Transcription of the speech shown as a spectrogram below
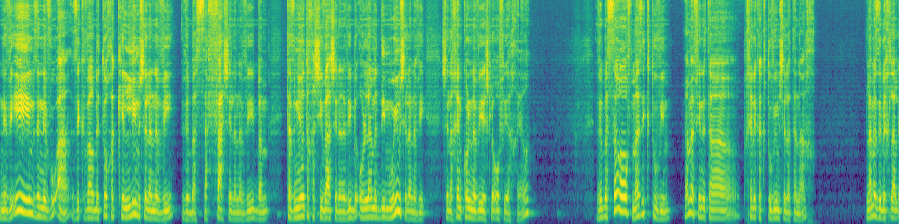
נביאים זה נבואה, זה כבר בתוך הכלים של הנביא ובשפה של הנביא, בתבניות החשיבה של הנביא, בעולם הדימויים של הנביא, שלכן כל נביא יש לו אופי אחר. ובסוף, מה זה כתובים? מה מאפיין את החלק הכתובים של התנ"ך? למה זה בכלל,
